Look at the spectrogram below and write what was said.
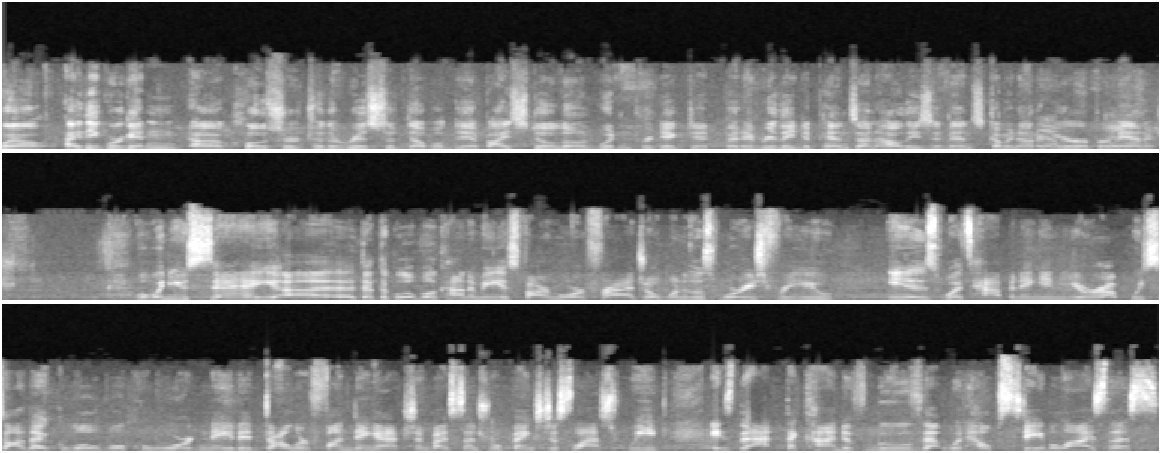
Well, I think we're getting uh, closer to the risks of double dip. I still don't wouldn't predict it, but it really depends on how these events coming out of Europe are managed. Well, when you say uh, that the global economy is far more fragile, one of those worries for you is what's happening in Europe. We saw that global coordinated dollar funding action by central banks just last week. Is that the kind of move that would help stabilize this?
